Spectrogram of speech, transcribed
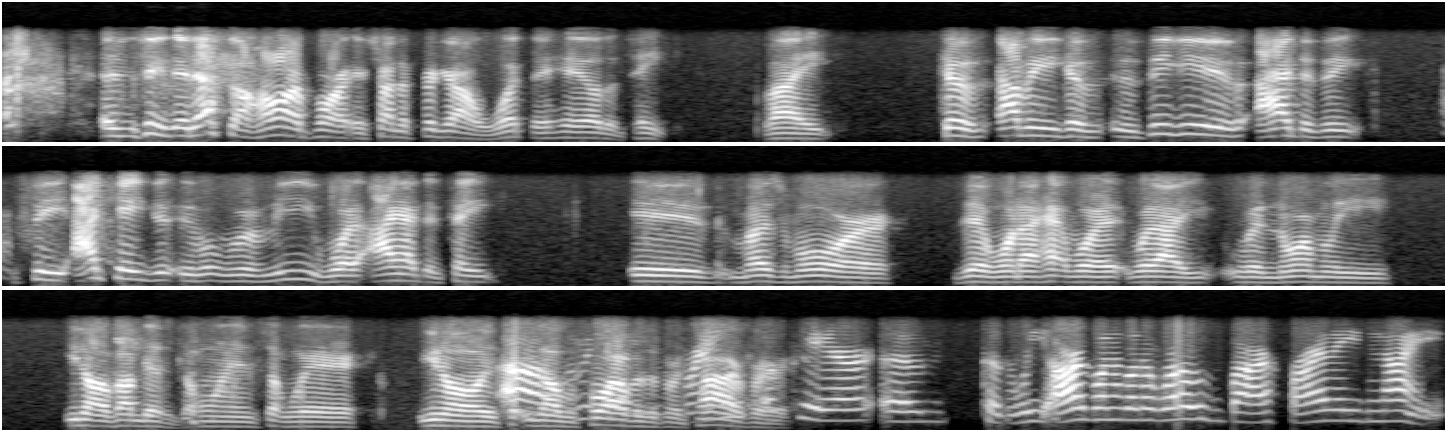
and see, and that's the hard part is trying to figure out what the hell to take. Like, cause I mean, cause the thing is, I had to think. See, I can't. just- With me, what I had to take is much more than what I had. What what I would normally, you know, if I'm just going somewhere, you know, you Um, know, before I was a photographer. Because we are going to go to Rose Bar Friday night,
